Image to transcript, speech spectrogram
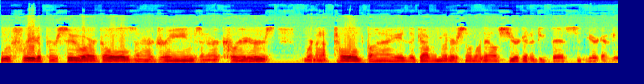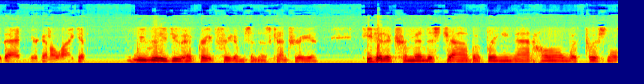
we're free to pursue our goals and our dreams and our careers. We're not told by the government or someone else, you're going to do this and you're going to do that and you're going to like it. We really do have great freedoms in this country. And he did a tremendous job of bringing that home with personal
